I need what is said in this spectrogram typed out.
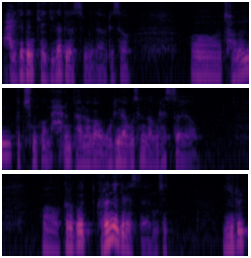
알게 된 계기가 되었습니다. 그래서 어, 저는 그 친구가 많은 변화가 오리라고 생각을 했어요. 어, 그리고 그런 얘기를 했어요. 이제 일을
